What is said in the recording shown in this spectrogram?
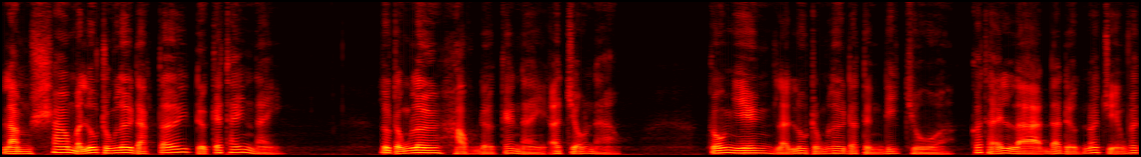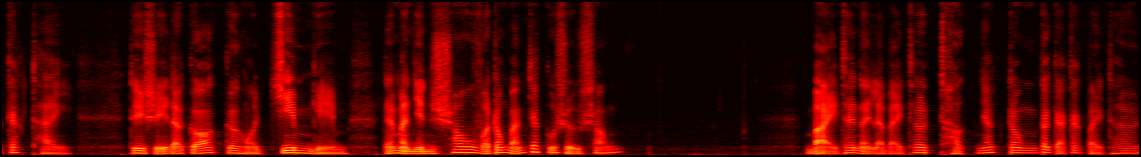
Làm sao mà Lưu Trọng Lư đạt tới được cái thấy này? Lưu Trọng Lư học được cái này ở chỗ nào? Cố nhiên là Lưu Trọng Lư đã từng đi chùa, có thể là đã được nói chuyện với các thầy. Thi sĩ đã có cơ hội chiêm nghiệm để mà nhìn sâu vào trong bản chất của sự sống. Bài thơ này là bài thơ thật nhất trong tất cả các bài thơ,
